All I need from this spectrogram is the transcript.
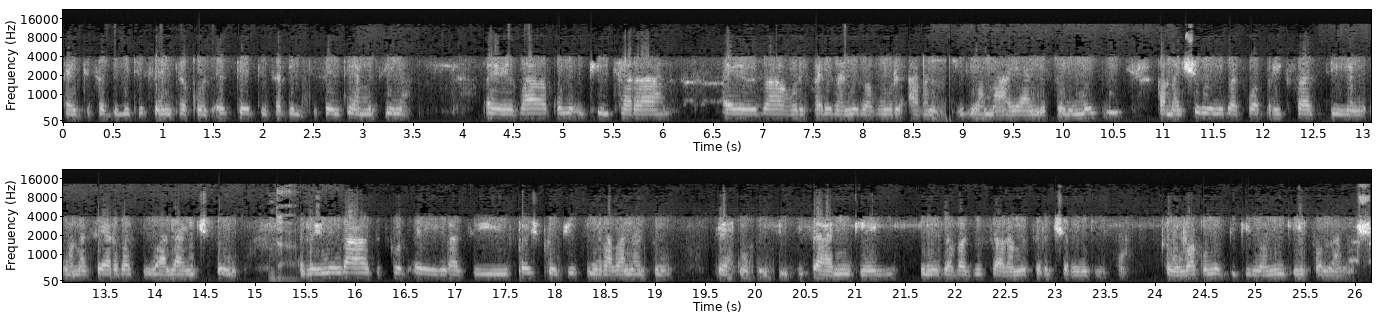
a disability center because at the disability center ya musina um vha kone u catera um vhaholefhali vhane vha vha uri a vha na zwiḽiwa mahayani so mostly nga matsheloni vha fhiwa breakfast nga masiari vha fhiwa lunch. So rine nga eh, nga dzi fresh produce dzine ra vha nadzo ri a kona u dzi isa haningei dzine dza vha dzo sala musi ri tshi rengisa so vha kone u bikeliwa haningei for lunch.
